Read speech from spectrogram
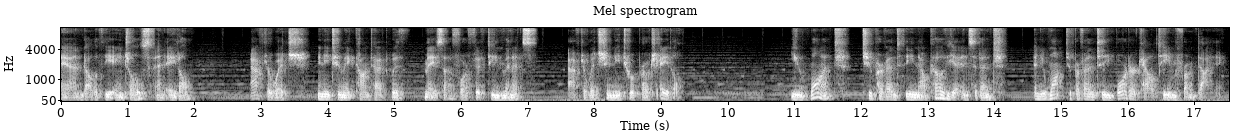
and all of the angels and Adel. After which, you need to make contact with Mesa for 15 minutes, after which you need to approach Adel. You want to prevent the Nalkovia incident, and you want to prevent the Border Cal team from dying.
